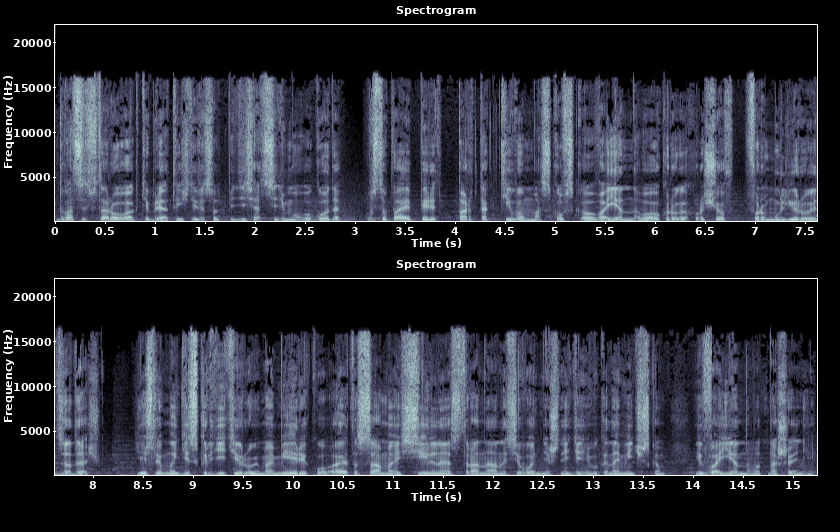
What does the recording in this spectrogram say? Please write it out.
22 октября 1957 года, выступая перед партактивом Московского военного округа, Хрущев формулирует задачу – если мы дискредитируем Америку, а это самая сильная страна на сегодняшний день в экономическом и военном отношении,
